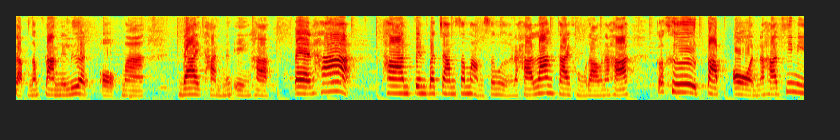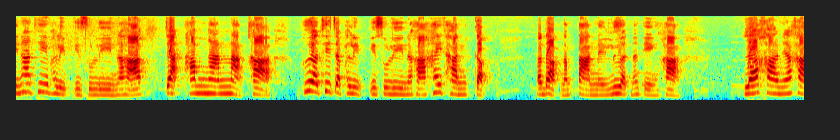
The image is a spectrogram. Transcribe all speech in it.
จับน้ำตาลในเลือดออกมาได้ทันนั่นเองค่ะ แต่ถ้าทานเป็นประจำสม่ำเสมอนะคะ ร่างกายของเรานะคะ ก็คือตับอ่อนนะคะที่มีหน้าที่ผลิตอินซูลินนะคะ จะทำงานหนักค่ะ เพื่อที่จะผลิตอินซูลินนะคะ ให้ทันกับระดับน้ำตาลในเลือดนั่นเองค่ะ แล้วคราวนี้ค่ะ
